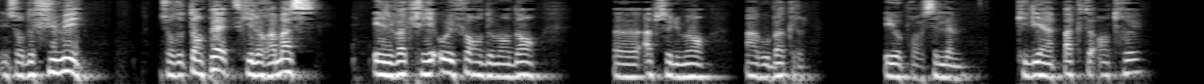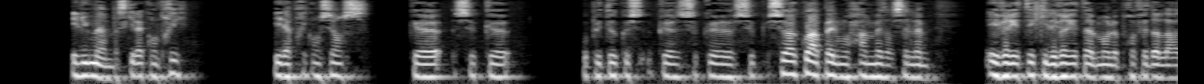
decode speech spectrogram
une sorte de fumée, une sorte de tempête qui le ramasse, et il va crier haut et fort en demandant euh, absolument à Abu Bakr et au prophète sallam qu'il y ait un pacte entre eux et lui-même, parce qu'il a compris, il a pris conscience que ce que, ou plutôt que, ce, que, ce, à quoi appelle Mohammed est vérité, qu'il est véritablement le prophète d'Allah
